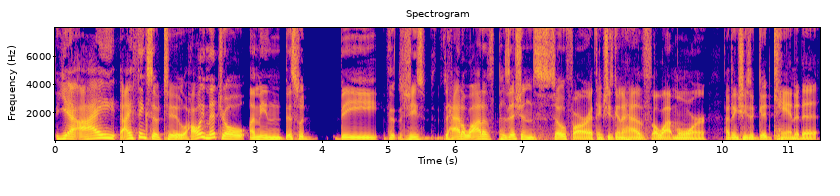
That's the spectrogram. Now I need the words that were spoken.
Yeah, I I think so too. Holly Mitchell, I mean, this would be she's had a lot of positions so far. I think she's going to have a lot more. I think she's a good candidate.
